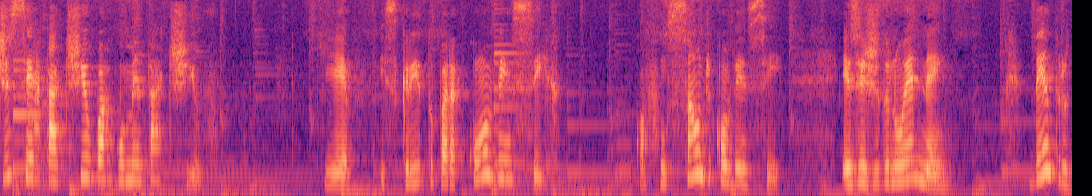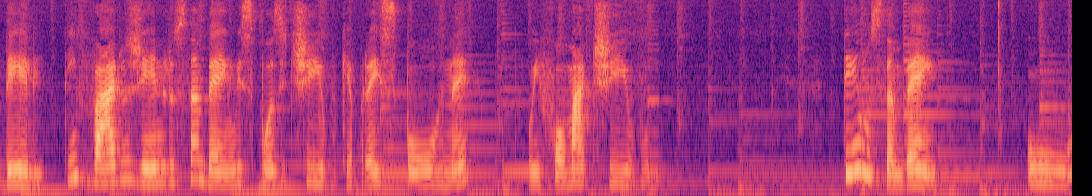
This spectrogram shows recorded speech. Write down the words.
dissertativo argumentativo, que é escrito para convencer, com a função de convencer, exigido no Enem. Dentro dele tem vários gêneros também, o expositivo, que é para expor, né? O informativo. Temos também o,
